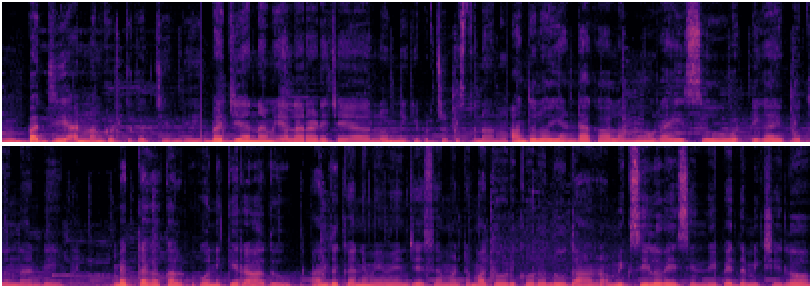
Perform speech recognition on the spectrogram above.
బజ్జీ అన్నం గుర్తుకొచ్చింది. బజ్జీ అన్నం ఎలా రెడీ చేయాలో మీకు ఇప్పుడు చూపిస్తున్నాను. అందులో ఎండాకాలము రైస్ ఒట్టిగా అయిపోతుందండి. మెత్తగా కలుపుకోనికి రాదు. అందుకని మేము ఏం చేసామంటే మా తోడికోడలు దా మిక్సీలో వేసింది. పెద్ద మిక్సీలో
